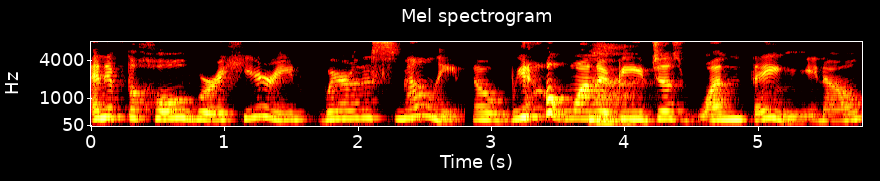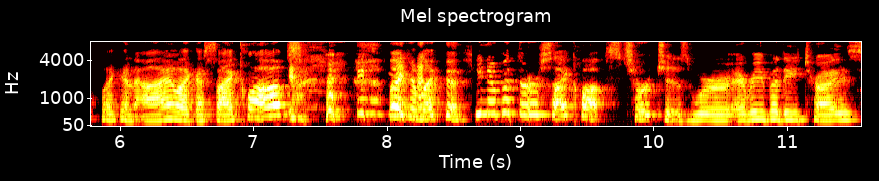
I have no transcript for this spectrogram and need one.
And if the whole were a hearing, where are the smelling? No, we don't want to be just one thing, you know? Like an eye, like a cyclops, like like the you know. But there are cyclops churches where everybody tries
